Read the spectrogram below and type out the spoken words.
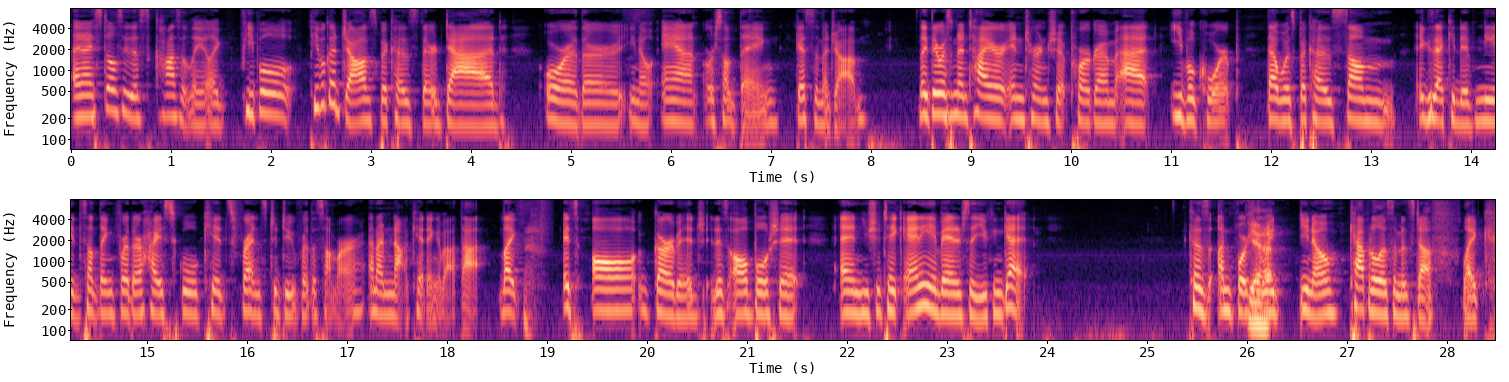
and I still see this constantly like people people get jobs because their dad or their you know aunt or something gets them a job. Like there was an entire internship program at Evil Corp that was because some executive needs something for their high school kids friends to do for the summer and I'm not kidding about that. Like it's all garbage. It is all bullshit and you should take any advantage that you can get. Because unfortunately Yeah. you know capitalism and stuff like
